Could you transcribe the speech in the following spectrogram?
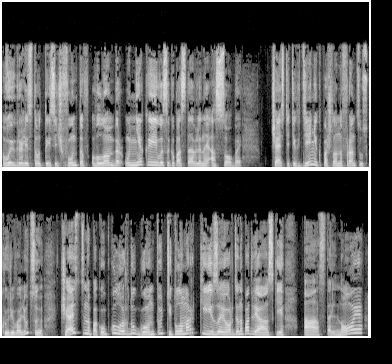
выиграли сто тысяч фунтов в ломбер у некой высокопоставленной особы. Часть этих денег пошла на французскую революцию, часть — на покупку лорду Гонту титула маркиза и ордена подвязки, а остальное —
